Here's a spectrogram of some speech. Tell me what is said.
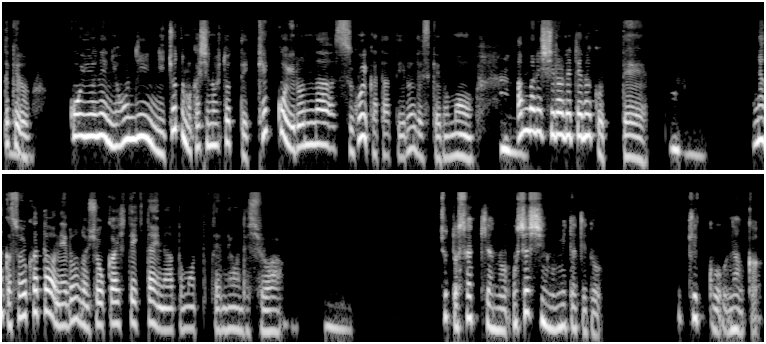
だけど、こういうね、日本人に、ちょっと昔の人って結構いろんなすごい方っているんですけども、うん、あんまり知られてなくって、うん、なんかそういう方はね、どんどん紹介していきたいなと思っててね、私は。うん、ちょっとさっきあの、お写真を見たけど、結構なんか、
